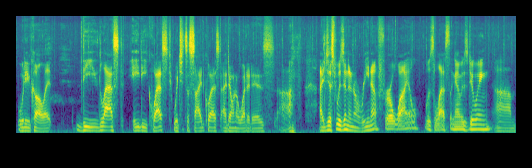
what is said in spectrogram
what do you call it? The last AD quest, which is a side quest. I don't know what it is. Uh, I just was in an arena for a while. Was the last thing I was doing. Um,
